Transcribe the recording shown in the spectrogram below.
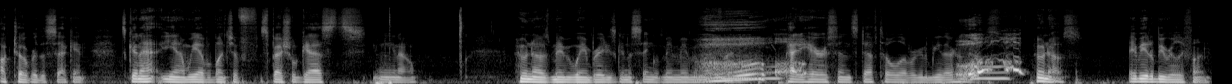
October the 2nd. It's going to, you know, we have a bunch of special guests, you know. Who knows? Maybe Wayne Brady's going to sing with me. Maybe my friend Patty Harrison, Steph Tolev are going to be there. Who knows? Who knows? Maybe it'll be really fun.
